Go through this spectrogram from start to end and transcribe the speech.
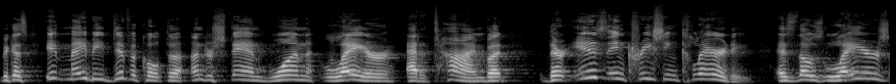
because it may be difficult to understand one layer at a time, but there is increasing clarity as those layers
